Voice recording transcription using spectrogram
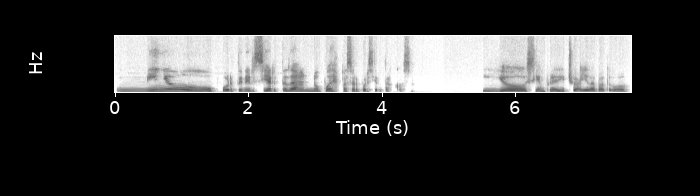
un niño o por tener cierta edad no puedes pasar por ciertas cosas. Y yo siempre he dicho, hay edad para todo.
